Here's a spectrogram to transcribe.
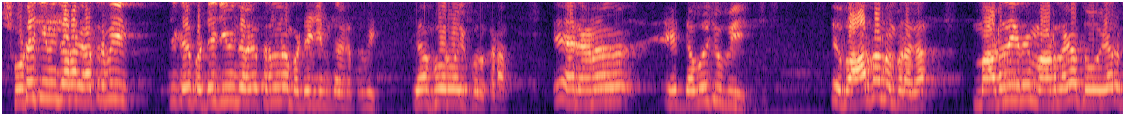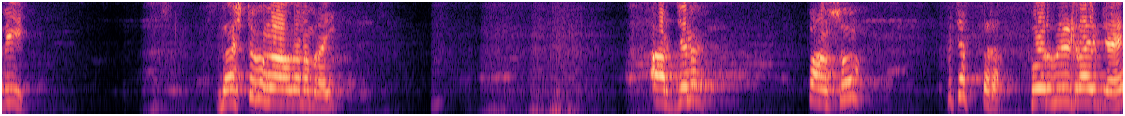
ਛੋਟੇ ਜ਼ਿਮੀਂਦਾਰਾਂ ਖਾਤਰ ਵੀ, ਜੇ ਕਿਸੇ ਵੱਡੇ ਜ਼ਿਮੀਂਦਾਰਾਂ ਖਾਤਰ ਲੈਣਾ, ਵੱਡੇ ਜ਼ਿਮੀਂਦਾਰ ਖਾਤਰ ਵੀ। ਜਾਂ 4x4 ਖੜਾ। ਇਹ ਹਰਿਆਣਾ, ਇਹ WV ਇਹ ਵਾਰ ਦਾ ਨੰਬਰ ਹੈਗਾ। ਮਾਡਲ ਇਹ ਮਾਡਲ ਹੈਗਾ 2020 ਵੈਸਟ ਬੰਗਾਲ ਦਾ ਨੰਬਰ ਆਈ ਅਰਜਨ 575 4 ਵੀਲ ਡਰਾਈਵ ਚਾਹੇ।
